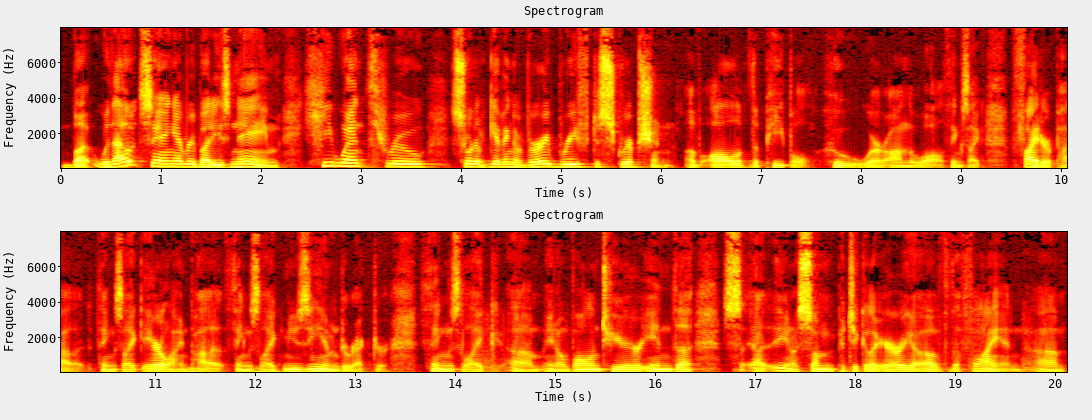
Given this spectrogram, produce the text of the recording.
but without saying everybody's name, he went through sort of giving a very brief description of all of the people who were on the wall. Things like fighter pilot, things like airline pilot, things like museum director, things like um, you know volunteer in the uh, you know some particular area of the fly-in. Um,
